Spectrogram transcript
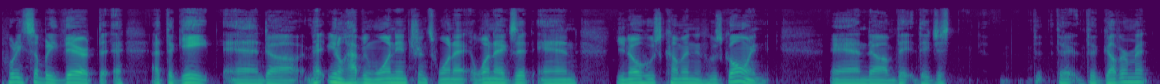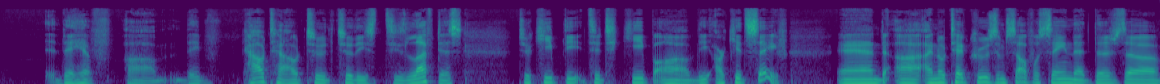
putting somebody there at the at the gate and uh, you know having one entrance one one exit and you know who's coming and who's going and um, they they just the the government they have um, they've kowtowed to to these these leftists to keep the to, to keep uh, the our kids safe. And uh, I know Ted Cruz himself was saying that there's uh,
